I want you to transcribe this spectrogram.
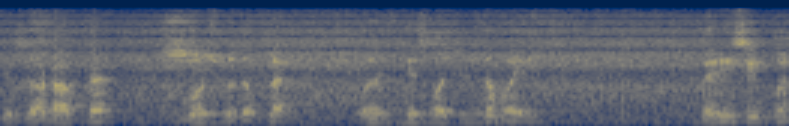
this adapter goes to the plug. Only this much is the wire. Very simple,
